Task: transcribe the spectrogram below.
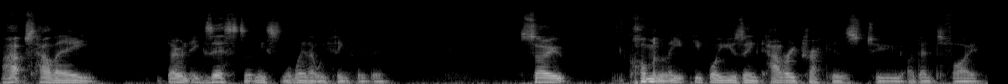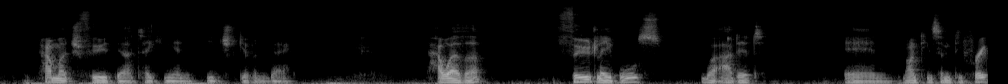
Perhaps how they don't exist, at least in the way that we think they do. So, commonly, people are using calorie trackers to identify how much food they are taking in each given day. However, food labels were added in 1973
